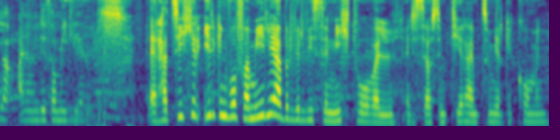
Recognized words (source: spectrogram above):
Ja, eine Hundefamilie. Er hat sicher irgendwo Familie, aber wir wissen nicht wo, weil er ist aus dem Tierheim zu mir gekommen.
